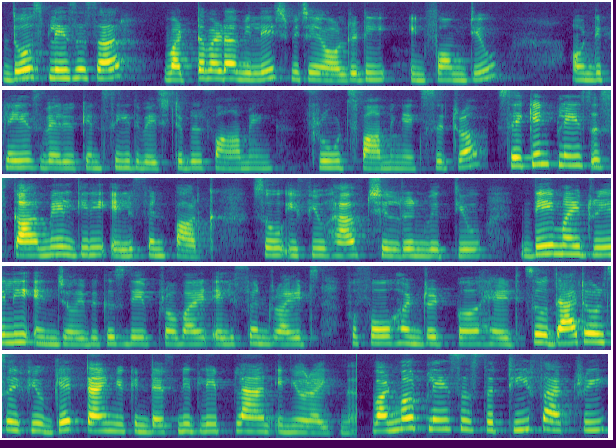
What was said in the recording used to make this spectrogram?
Those places are Vattavada village, which I already informed you, on the place where you can see the vegetable farming, fruits farming, etc. Second place is Carmelgiri Elephant Park. So if you have children with you, they might really enjoy because they provide elephant rides for 400 per head. So that also if you get time, you can definitely plan in your itinerary. One more place is the tea factory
